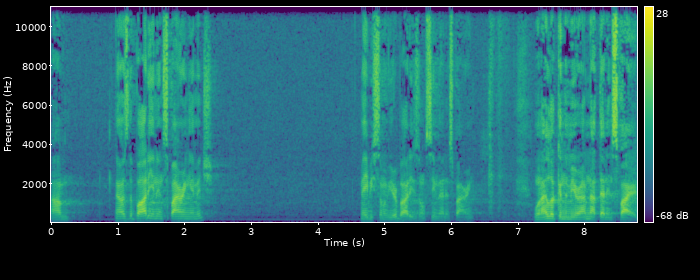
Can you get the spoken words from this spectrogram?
Um, now, is the body an inspiring image? Maybe some of your bodies don't seem that inspiring. When I look in the mirror, I'm not that inspired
